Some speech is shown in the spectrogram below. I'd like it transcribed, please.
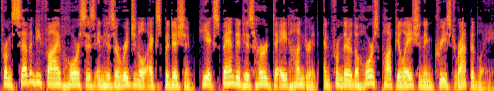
From 75 horses in his original expedition, he expanded his herd to 800, and from there the horse population increased rapidly.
